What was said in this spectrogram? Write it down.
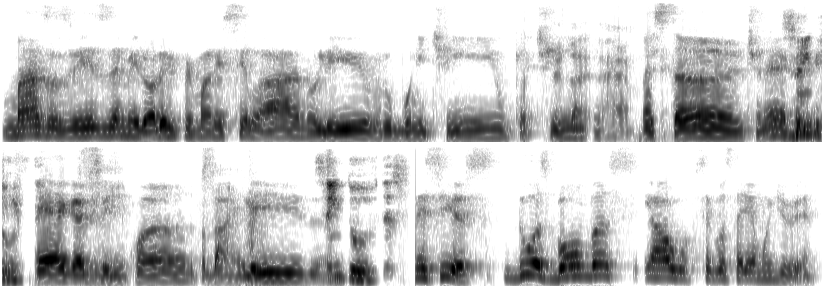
mas às vezes é melhor ele permanecer lá no livro, bonitinho, quietinho, é. na estante, né? Sem que a gente pega de vez em quando para dar uma relida. Sem dúvidas. Messias, duas bombas e algo que você gostaria muito de ver.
